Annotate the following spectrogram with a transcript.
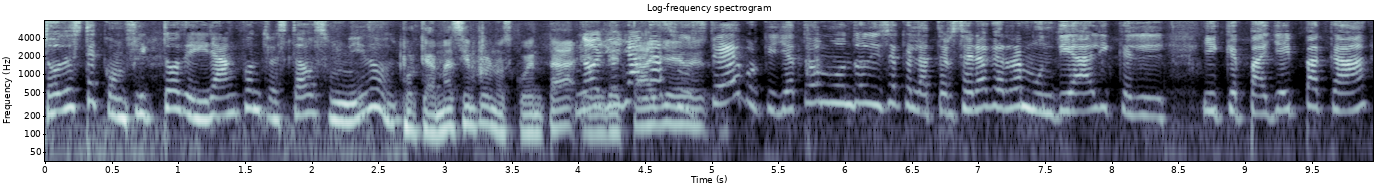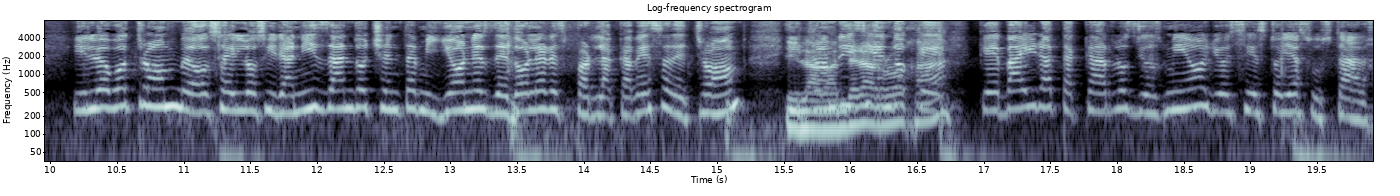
todo este conflicto de Irán contra Estados Unidos. Porque además siempre nos cuenta. No, el yo ya me asusté porque ya todo el mundo dice que la tercera guerra mundial y que el, y que para allá y para acá y luego Trump, o sea, y los iraníes dando 80 millones de dólares por la cabeza de Trump Y y, la Trump bandera diciendo roja. que, que va a ir a atacarlos, Dios mío, yo sí estoy asustada.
